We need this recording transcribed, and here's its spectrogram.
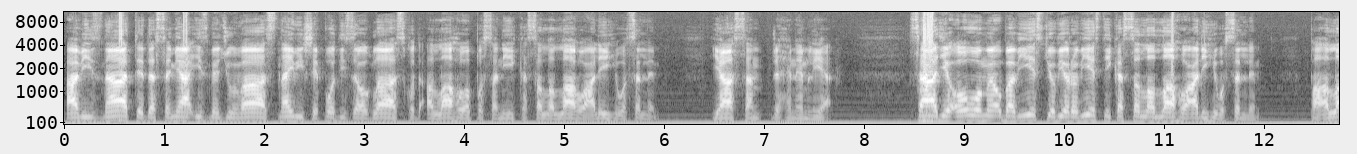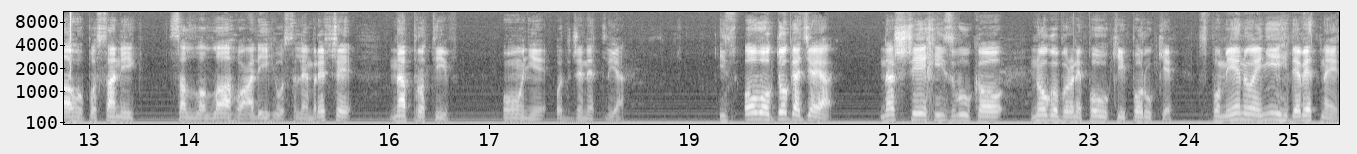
a vi znate da sam ja između vas najviše podizao glas kod Allahova poslanika sallallahu alaihi wasallam. Ja sam džehennemlija. Sad je ovome obavijestio vjerovjesnika sallallahu alaihi wasallam. Pa Allahu poslanik sallallahu alaihi wasallam reče, naprotiv, on je od dženetlija. Iz ovog događaja naš šeh izvukao mnogobrone pouke i poruke. Spomenuo je njih 19.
